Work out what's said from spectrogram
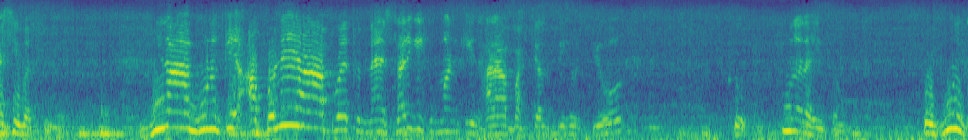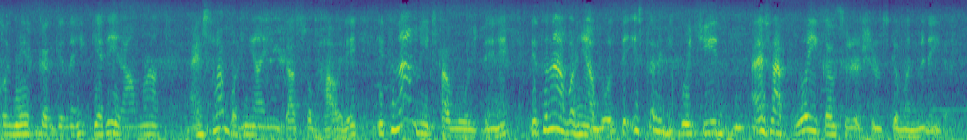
ऐसी वस्तु है। बिना गुण के अपने आप एक नैसर्गिक मन की धारा बह चलती है उसकी ओर। तो गुण रहित तो गुण को देख करके नहीं कह रही रावण ऐसा बढ़िया इनका स्वभाव है, इतना मीठा बोलते हैं, इतना बढ़िया बोलते इस तरह की कोई चीज़, ऐसा कोई कंसिडरेशन उसके मन में नहीं रहता।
